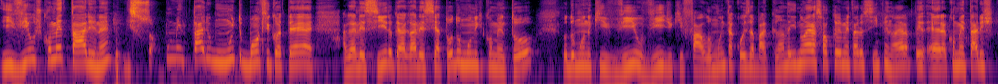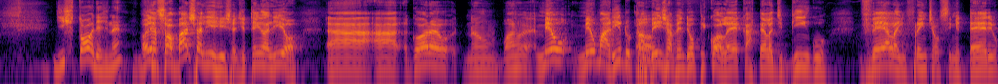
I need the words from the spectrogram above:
e vi os comentários, né? E só comentário muito bom. Fico até agradecido. Quero agradecer a todo mundo que comentou, todo mundo que viu o vídeo, que falou muita coisa bacana. E não era só comentário simples, não. Era, era comentários de histórias, né? Olha só, baixa ali, Richard. Tem ali, ó. ah, ah, agora, não. Meu, meu marido também já vendeu picolé, cartela de bingo, vela em frente ao cemitério.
